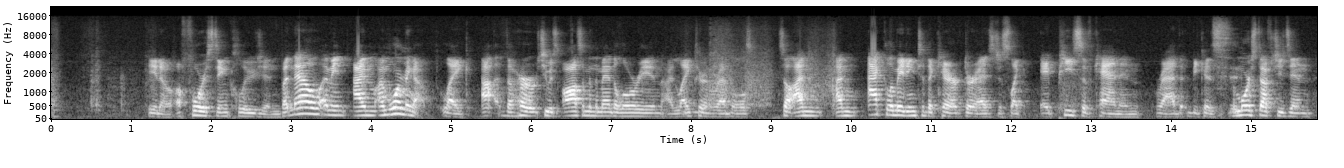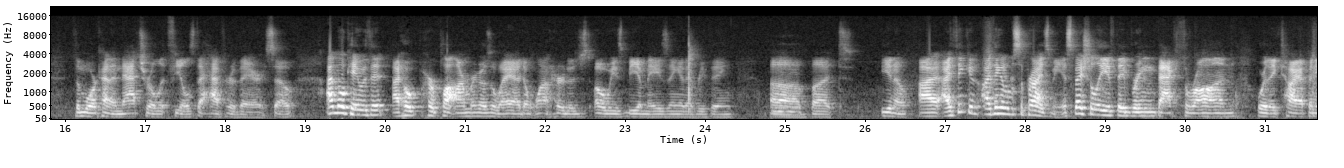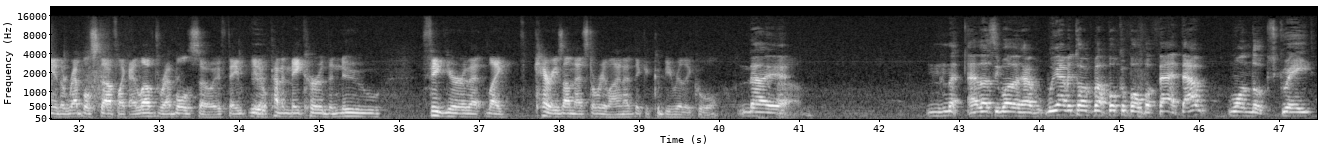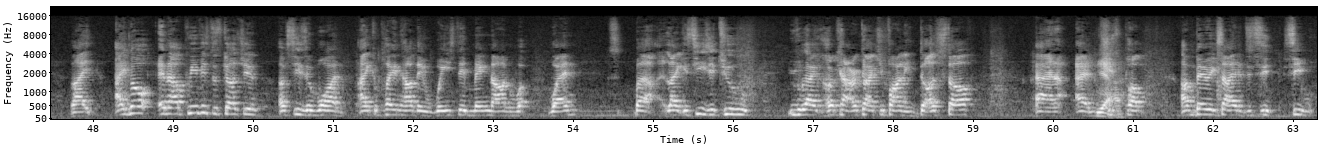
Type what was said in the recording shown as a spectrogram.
you know a forced inclusion. But now, I mean, I'm I'm warming up. Like uh, the her, she was awesome in the Mandalorian. I liked her in Rebels. So I'm I'm acclimating to the character as just like a piece of canon, rather because the more stuff she's in, the more kind of natural it feels to have her there. So I'm okay with it. I hope her plot armor goes away. I don't want her to just always be amazing at everything. Uh, but you know, I, I think it, I think it'll surprise me, especially if they bring back Thrawn or they tie up any of the Rebel stuff. Like I loved Rebels, so if they you know kind of make her the new figure that like carries on that storyline, I think it could be really cool. Nah, yeah. Um, And let's see what we have. We haven't talked about Book of Boba Fett. That one looks great. Like I know in our previous discussion of season one, I complained how they wasted Ming Wh- Wen, but like in season two, you like her character actually finally does stuff, and and Yeah. she's pub. I'm very excited to see see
